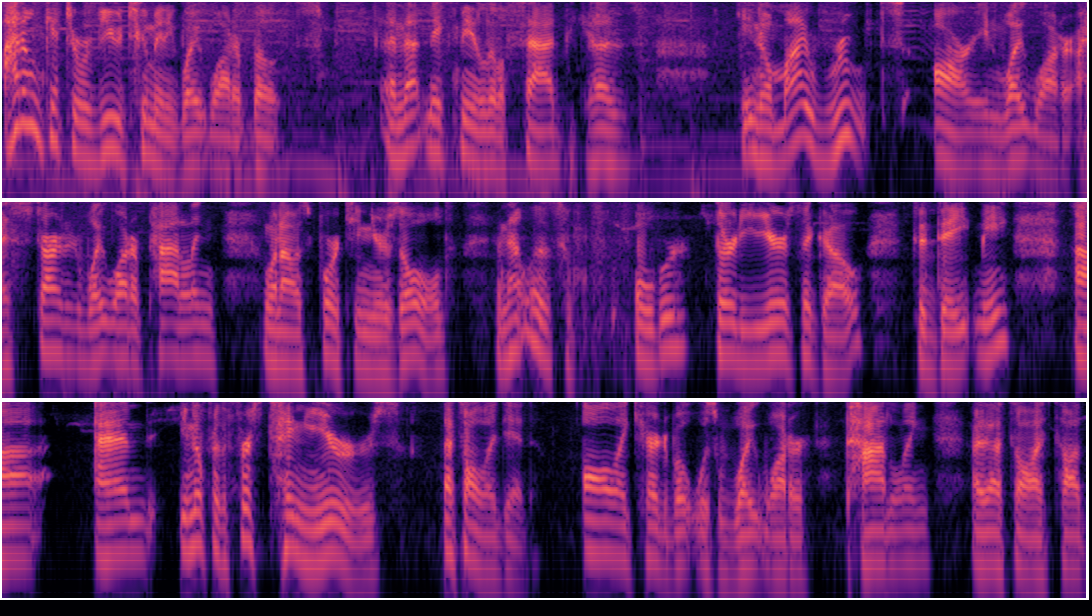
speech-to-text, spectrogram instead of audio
I don't get to review too many whitewater boats, and that makes me a little sad because you know, my roots are in whitewater. I started whitewater paddling when I was 14 years old, and that was over 30 years ago to date me. Uh, and, you know, for the first 10 years, that's all I did. All I cared about was whitewater paddling. And that's all I thought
